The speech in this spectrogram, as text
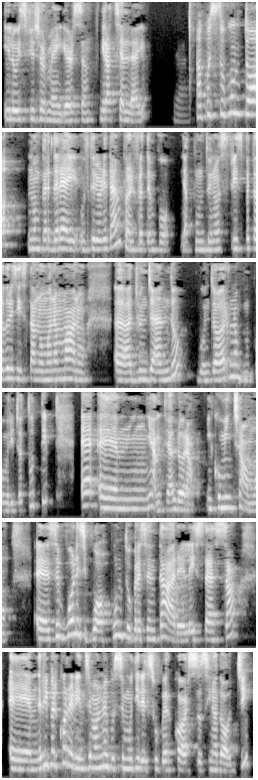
i Louis Future Makers. Grazie a lei. A questo punto non perderei ulteriore tempo, nel frattempo appunto i nostri spettatori si stanno mano a mano eh, aggiungendo. Buongiorno, buon pomeriggio a tutti. E ehm, niente, allora incominciamo. Eh, se vuole si può appunto presentare lei stessa e ripercorrere insieme a noi, possiamo dire, il suo percorso sino ad oggi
